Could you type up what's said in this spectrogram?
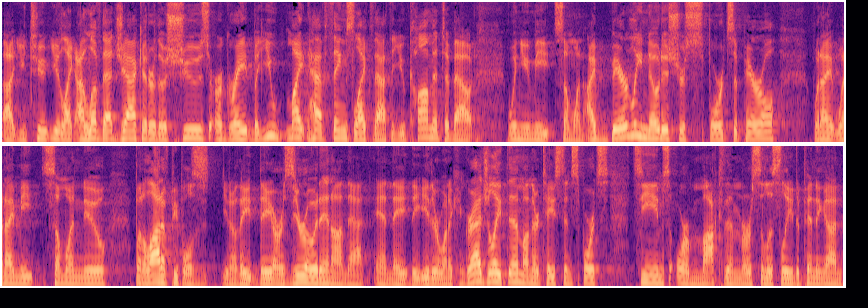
Uh, you, too, you like, I love that jacket or those shoes are great, but you might have things like that that you comment about when you meet someone. I barely notice your sports apparel when I, when I meet someone new, but a lot of people, you know, they, they are zeroed in on that, and they, they either want to congratulate them on their taste in sports teams or mock them mercilessly, depending on,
